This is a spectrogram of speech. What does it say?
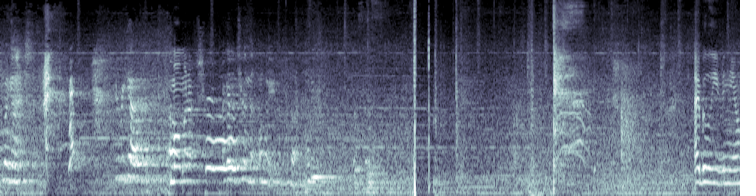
Oh my gosh. Here we go. Moment of truth. I truth. gotta turn the. Oh wait, hold on. What do you? I believe in you.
